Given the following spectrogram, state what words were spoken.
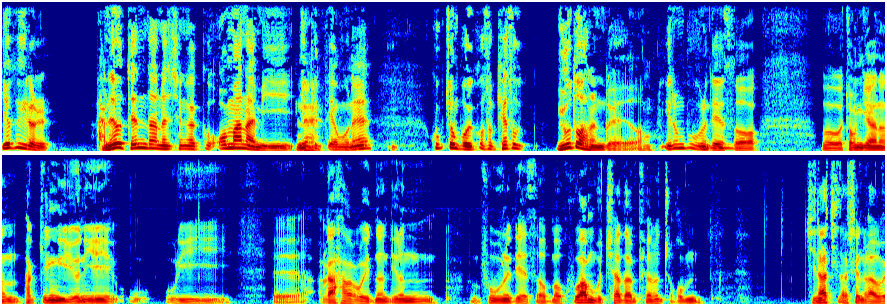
여기를 안 해도 된다는 생각 그 오만함이 네. 있기 때문에 국정 보이콧을 계속 유도하는 거예요. 이런 부분에 대해서 뭐 존경하는 박경미 의원이 우- 우리가 하고 있는 이런 부분에 대해서 뭐 후한무치하다는 표현은 조금 지나치다 생각하고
